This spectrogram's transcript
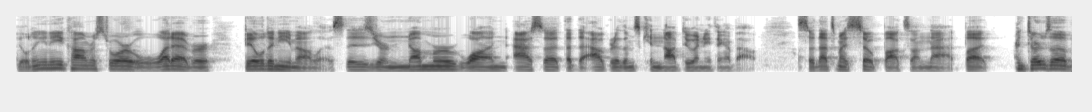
building an e-commerce store, whatever, build an email list. That is your number one asset that the algorithms cannot do anything about. So that's my soapbox on that. But in terms of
